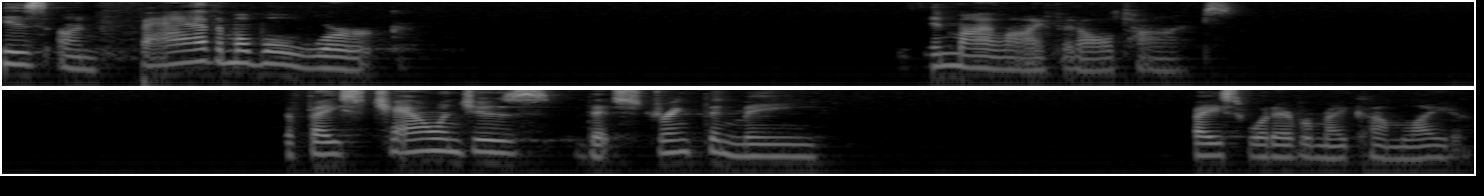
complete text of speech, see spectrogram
his unfathomable work is in my life at all times. to face challenges that strengthen me, face whatever may come later.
